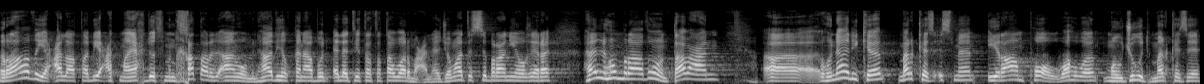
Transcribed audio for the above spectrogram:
راضي على طبيعة ما يحدث من خطر الآن ومن هذه القنابل التي تتطور مع الهجمات السبرانية وغيرها هل هم راضون؟ طبعا آه هنالك مركز اسمه إيران بول وهو موجود مركزه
